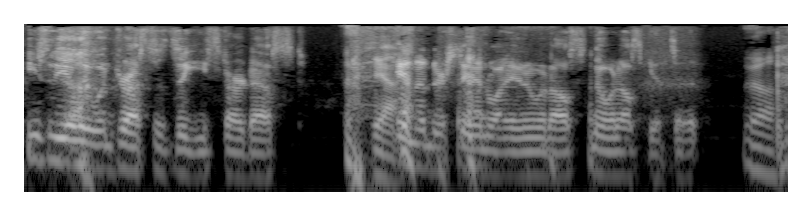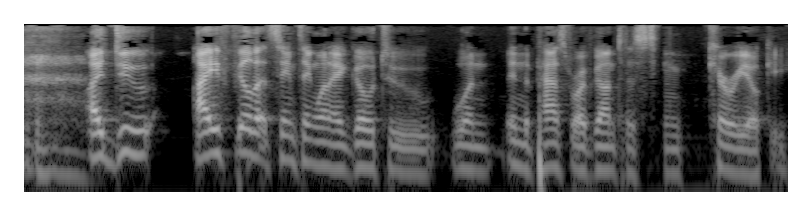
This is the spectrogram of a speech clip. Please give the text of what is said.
He's the only one dressed as Ziggy Stardust. Yeah. Can't understand why anyone else, no one else gets it. Yeah. I do. I feel that same thing when I go to when in the past where I've gone to sing karaoke,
